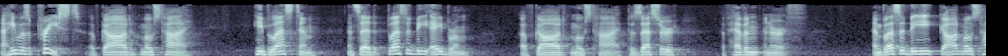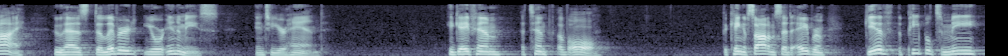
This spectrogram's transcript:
Now he was a priest of God Most High. He blessed him and said, Blessed be Abram of God Most High, possessor of heaven and earth. And blessed be God Most High, who has delivered your enemies into your hand. He gave him a tenth of all. The king of Sodom said to Abram, Give the people to me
